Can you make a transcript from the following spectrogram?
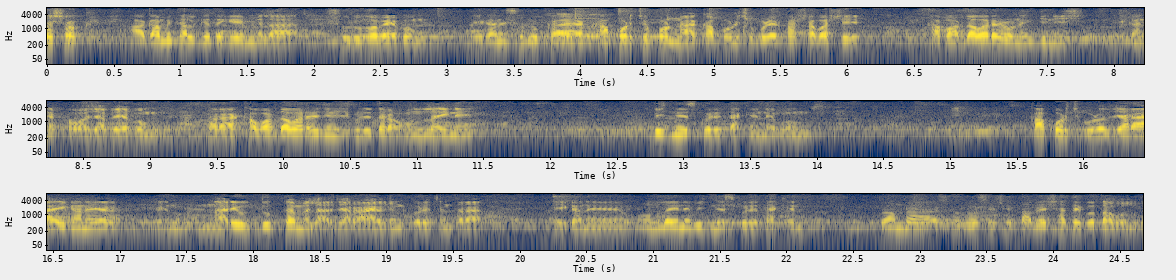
দর্শক আগামীকালকে থেকে মেলা শুরু হবে এবং এখানে শুধু কাপড় চোপড় না, কাপড় চোপড়ের পাশাপাশি খাবার দাবারের অনেক জিনিস এখানে পাওয়া যাবে এবং তারা খাবার দাবারের জিনিসগুলি তারা অনলাইনে বিজনেস করে থাকেন এবং কাপড় চোপড় যারা এখানে নারী উদ্যোক্তা মেলা যারা আয়োজন করেছেন তারা এখানে অনলাইনে বিজনেস করে থাকেন। তো আমরা সর্বশেষে তাদের সাথে কথা বলব।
